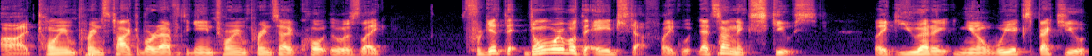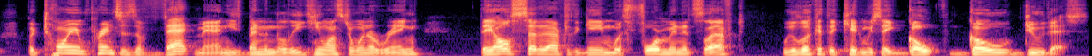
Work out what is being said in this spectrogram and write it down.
Uh, Taurean Prince talked about it after the game. Taurean Prince had a quote that was like, forget that. Don't worry about the age stuff. Like that's not an excuse. Like you got to, you know, we expect you. But Taurean Prince is a vet, man. He's been in the league. He wants to win a ring. They all said it after the game with four minutes left. We look at the kid and we say, "Go, go, do this.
